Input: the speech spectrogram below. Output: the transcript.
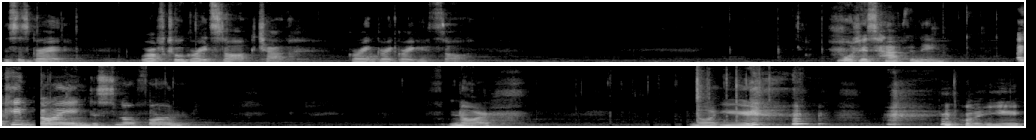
This is great. We're off to a great start, chat. Great, great, great start. What is happening? I keep dying. This is not fun. No. Not you. not you.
